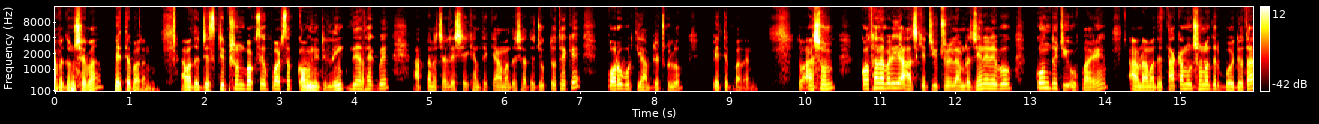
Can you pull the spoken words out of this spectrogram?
আবেদন সেবা পেতে পারেন। আমাদের ডেসক্রিপশন বক্সে হোয়াটসঅ্যাপ কমিউনিটি লিঙ্ক দেওয়া থাকবে। আপনারা চাইলে সেখান থেকে আমাদের সাথে যুক্ত থেকে পরবর্তী আপডেটগুলো পেতে পারেন। তো আসুন, কথা না বাড়িয়ে আজকে টিউটোরিয়ালে আমরা জেনে নেব কোন দুটি উপায়ে আমরা আমাদের তাকামূল সনদের বৈধতা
